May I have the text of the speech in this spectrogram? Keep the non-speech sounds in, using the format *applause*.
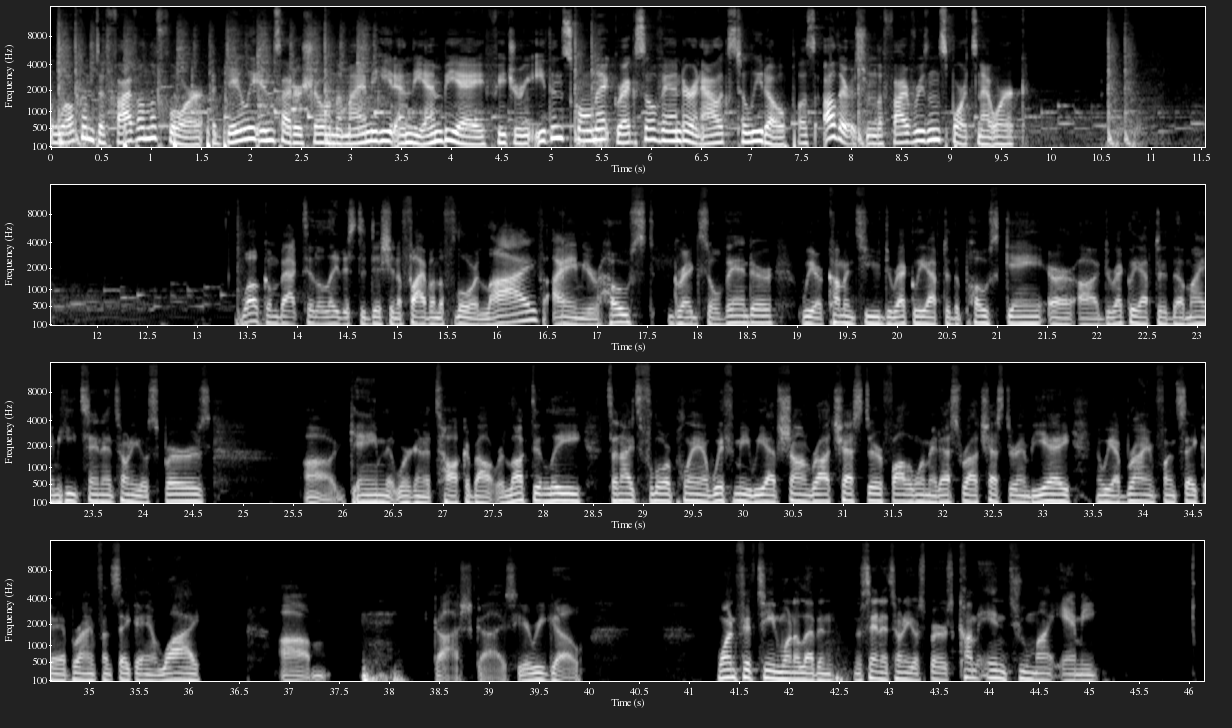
Welcome to Five on the Floor, a daily insider show on the Miami Heat and the NBA, featuring Ethan Skolnick, Greg Sylvander, and Alex Toledo, plus others from the Five Reasons Sports Network. Welcome back to the latest edition of Five on the Floor Live. I am your host, Greg Sylvander. We are coming to you directly after the post game, or uh, directly after the Miami Heat San Antonio Spurs uh, game that we're going to talk about reluctantly. Tonight's floor plan with me, we have Sean Rochester. Follow him at S Rochester NBA, and we have Brian Fonseca at Brian Fonseca and NY. Um, gosh, guys, here we go. 115, 111. The San Antonio Spurs come into Miami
